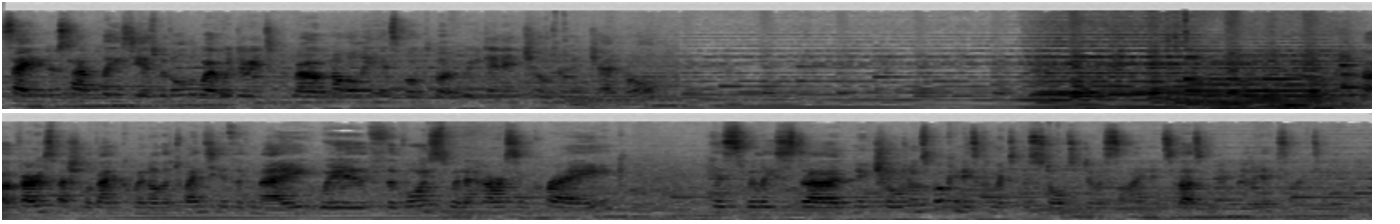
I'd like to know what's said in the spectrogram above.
saying just how pleased he is with all the work we're doing to promote not only his books but reading in children in general. We've got a very special event coming on the 20th of May with the voice winner Harrison Craig. He's released a new children's book and he's coming to the store to do a signing so that's going to be really exciting.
